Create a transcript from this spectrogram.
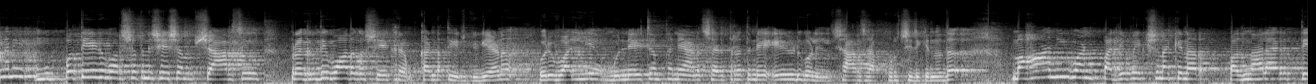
അങ്ങനെ മുപ്പത്തിയേഴ് വർഷത്തിന് ശേഷം ഷാർജയിൽ പ്രകൃതിവാതക ശേഖരം കണ്ടെത്തിയിരിക്കുകയാണ്. ഒരു വലിയ മുന്നേറ്റം തന്നെയാണ് ചരിത്രത്തിന്റെ ഏടുകളിൽ ഷാർജ കുറിച്ചിരിക്കുന്നത്. മഹാനി വൺ പര്യവേക്ഷണ കിണർ പതിനാലായിരത്തി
